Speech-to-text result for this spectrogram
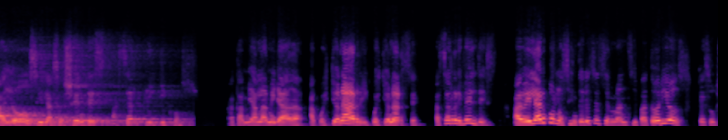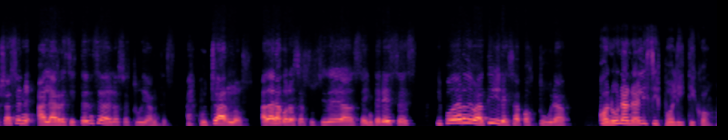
a los y las oyentes a ser críticos, a cambiar la mirada, a cuestionar y cuestionarse, a ser rebeldes, a velar por los intereses emancipatorios que subyacen a la resistencia de los estudiantes, a escucharlos, a dar a conocer sus ideas e intereses y poder debatir esa postura con un análisis político.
